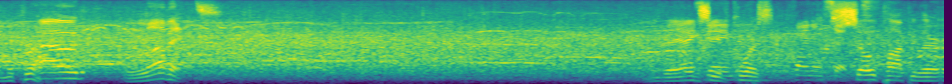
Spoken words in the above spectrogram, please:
And the crowd love it. Andre Agassi, of course, so popular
